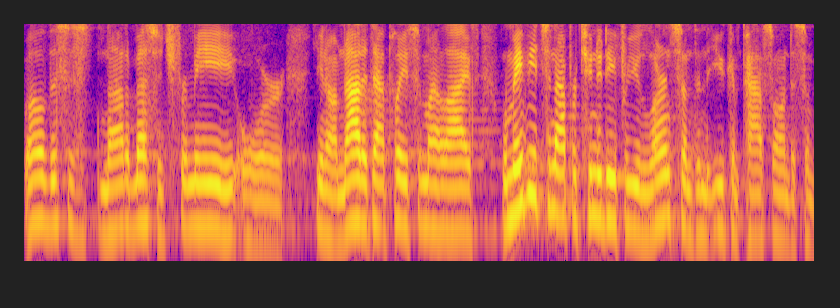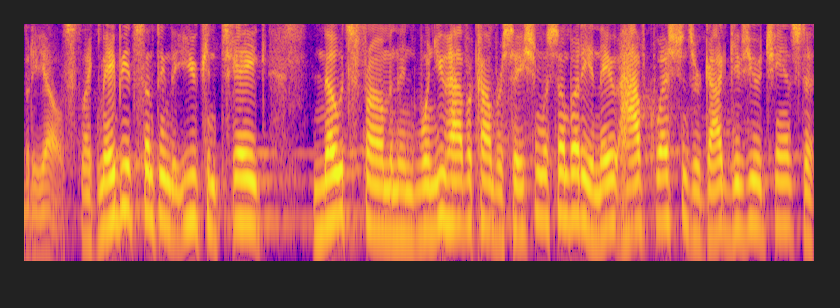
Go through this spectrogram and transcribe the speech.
well, this is not a message for me, or, you know, I'm not at that place in my life. Well, maybe it's an opportunity for you to learn something that you can pass on to somebody else. Like maybe it's something that you can take notes from, and then when you have a conversation with somebody and they have questions, or God gives you a chance to,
